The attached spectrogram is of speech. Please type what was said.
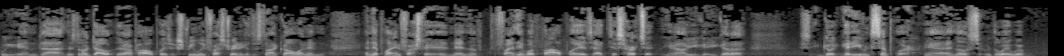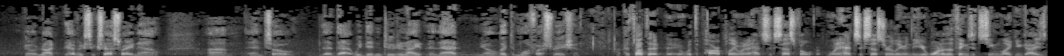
We, and uh, there's no doubt that our power play is extremely frustrated because it's not going, and and they're playing frustrated. And, and the funny thing about the power play is that just hurts it. You know, you you got to get even simpler. And those the way we're you know not having success right now, um, and so that that we didn't do tonight, and that you know led to more frustration. I thought that with the power play when it had successful when it had success earlier in the year, one of the things it seemed like you guys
